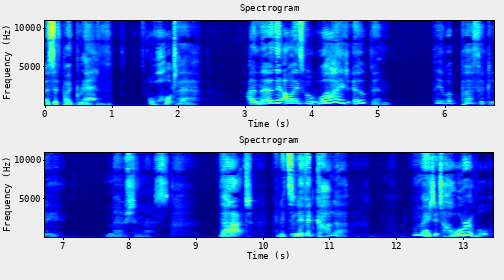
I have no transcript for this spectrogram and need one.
as if by breath or hot air, and though the eyes were wide open, they were perfectly motionless. That, and its livid colour, made it horrible.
